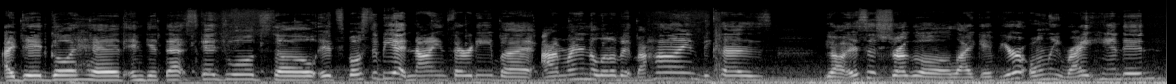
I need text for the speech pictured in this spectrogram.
I did go ahead and get that scheduled. So it's supposed to be at 9.30, but I'm running a little bit behind because, y'all, it's a struggle. Like, if you're only right-handed,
